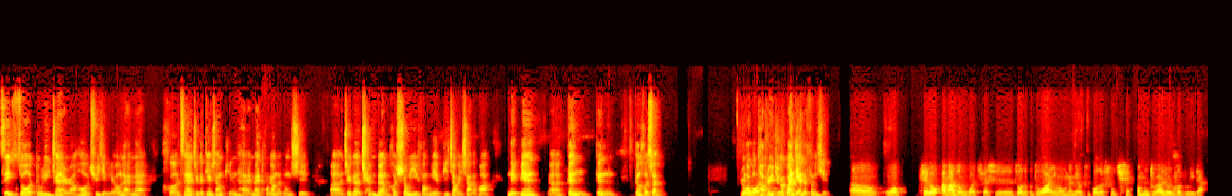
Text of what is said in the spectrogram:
自己做独立站，然后去引流来卖，和在这个电商平台卖同样的东西，啊、这个成本和收益方面比较一下的话，哪边呃更更更合算？如果不考虑这个关店的风险，嗯、呃，我这个 Amazon 我确实做的不多啊，因为我们没有足够的数据，我们主要就是做独立站。嗯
